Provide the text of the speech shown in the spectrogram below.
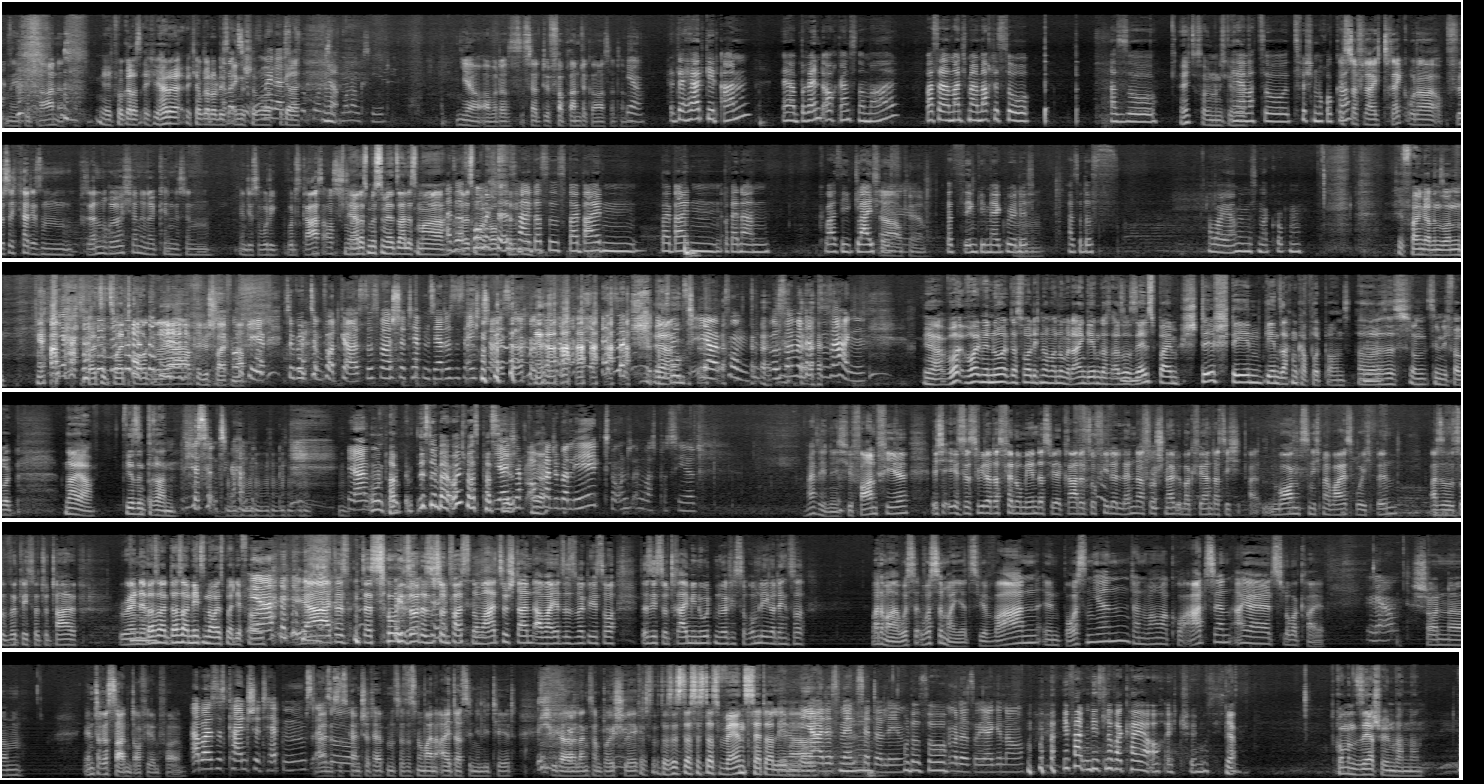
Nee, Butan ist ja, ich wollte gerade das, ich ich habe gerade noch dieses Aber englische Wort, CO-Melder ist egal. für Kunststoffmonoxid. Ja, aber das ist ja die verbrannte Gase dann. Ja. Der Herd geht an, er brennt auch ganz normal. Was er manchmal macht, ist so. Also so. Echt? Das habe ich noch nicht Ja, er gehört. macht so Zwischenrucker. Ist da vielleicht Dreck oder Flüssigkeit, diesen Brennröhrchen in, der, in, diesen, in diese, wo, die, wo das Gas ausstrahlt? Ja, das müssen wir jetzt alles mal, Also das Komische ist halt, dass es bei beiden, bei beiden Brennern quasi gleich ist. Ja, okay. Das ist irgendwie merkwürdig. Mhm. Also das. Aber ja, wir müssen mal gucken. Wir fallen gerade in so einen 2 zu 2 Talk rein. Ja, okay, wir schweifen ab. Okay, zurück zum Podcast. Das war Shit Happens. Ja, das ist echt scheiße. also, Ja. Punkt. Ja, Punkt. Was soll man dazu sagen? Ja, woll- wollten wir nur, das wollte ich nochmal nur mit eingeben, dass Mhm. also selbst beim Stillstehen gehen Sachen kaputt bei uns. Also das ist schon ziemlich verrückt. Naja, wir sind dran. Wir sind dran. Ja, Und Hab- ist denn bei euch was passiert? ja ich habe auch Ja. gerade überlegt, bei uns irgendwas passiert. Weiß ich nicht. Wir fahren viel. Ich, es ist wieder das Phänomen, dass wir gerade so viele Länder so schnell überqueren, dass ich äh, morgens nicht mehr weiß, wo ich bin. Also so wirklich so total random. Das, hat- das hat nichts Neues bei dir, Frank. Ja, Ja, das, das sowieso, das ist schon fast Normalzustand, aber jetzt ist es wirklich so, dass ich so drei Minuten wirklich so rumliege und denke so, warte mal, wo, ist, wo sind wir jetzt? Wir waren in Bosnien, dann waren wir Kroatien, ah ja, jetzt Slowakei. ja. Schon ähm, interessant auf jeden Fall. Aber es ist kein Shit Happens. Nein, Also, das ist kein Shit Happens, das ist nur meine Alterssenilität, die da langsam durchschlägt. Das, das ist das, ist das Van-Setter-Leben. Ja. Ja, das Van-Setter-Leben. Oder so. Oder so, ja, genau. Wir fanden die Slowakei ja auch echt schön, muss ich sagen. Ja. Da kommt man sehr schön wandern.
